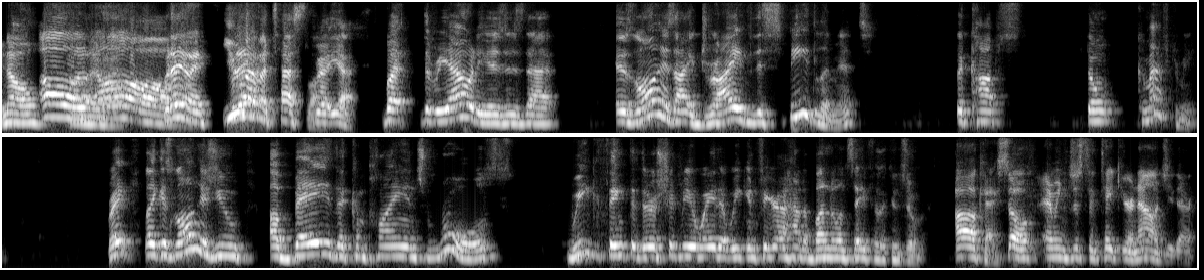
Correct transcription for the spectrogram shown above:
No. Oh, uh, oh. But anyway, you but have a Tesla. Right, yeah. But the reality is, is that as long as I drive the speed limit, the cops don't come after me. Right? Like as long as you obey the compliance rules, we think that there should be a way that we can figure out how to bundle and save for the consumer. Okay. So I mean, just to take your analogy there,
